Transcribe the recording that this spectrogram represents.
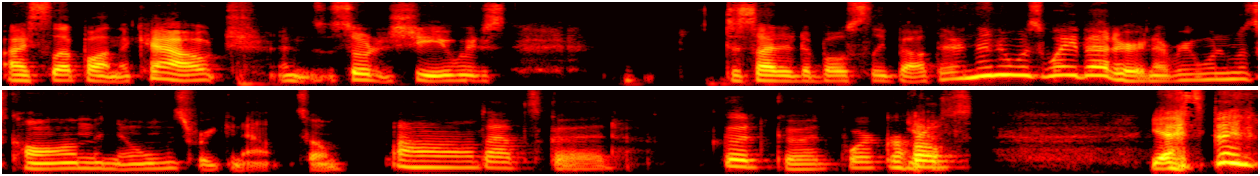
I slept on the couch and so did she. We just decided to both sleep out there and then it was way better and everyone was calm and no one was freaking out. So Oh, that's good. Good, good. Poor girls. Yes. yeah, it's been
